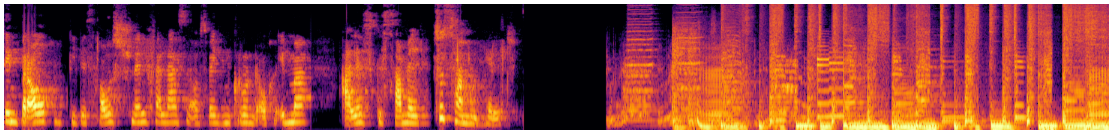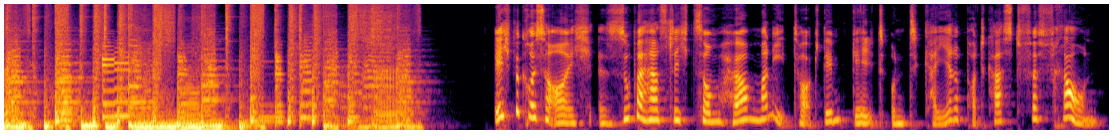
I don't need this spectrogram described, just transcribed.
den brauche, die das Haus schnell verlassen, aus welchem Grund auch immer, alles gesammelt zusammenhält. Ich begrüße euch super herzlich zum Her Money Talk, dem Geld- und Karriere-Podcast für Frauen.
